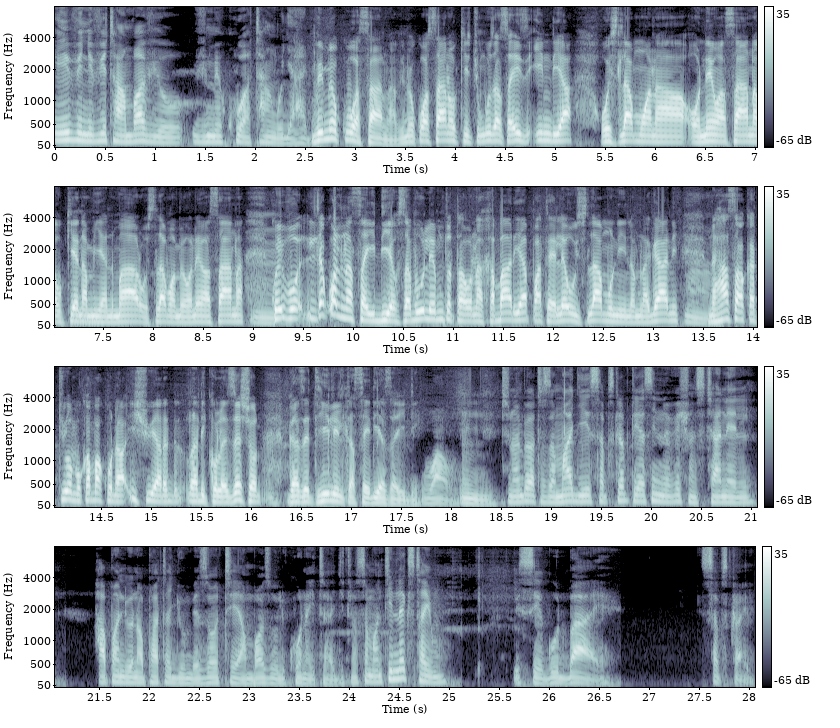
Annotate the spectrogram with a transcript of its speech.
hivi ni vita ambavyo vimekuwa tangu jadi. vimekuwa sana vimekuwa sana ukichunguza saa hizi india waislamu wanaonewa sana ukienda myanmar waislamu wameonewa sana mm. kwa hivyo litakuwa linasaidia kwa sababu ule mtu ataona habari hapa ataelewa uislamu ni namna gani mm. na hasa wakati huo kwamba kuna issue ya rad- radicalization gazeti hili litasaidia zaidi Wow. Mm. Tunaambia watazamaji subscribe to Yasin Innovations channel. Hapa ndio unapata jumbe zote ambazo ulikuwa unahitaji. Tunasema until next time we say goodbye. Subscribe.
